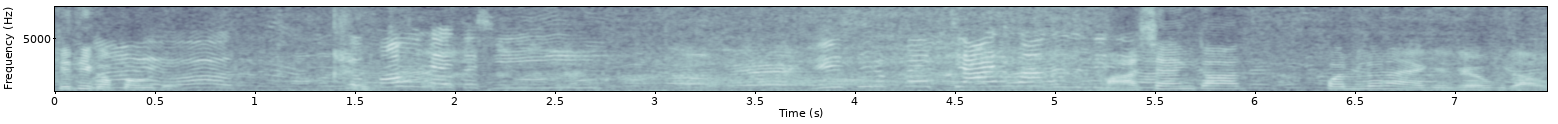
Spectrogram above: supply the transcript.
किती खपवलं? हो. माशांका पडलो नाही की घेऊक जाऊ?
